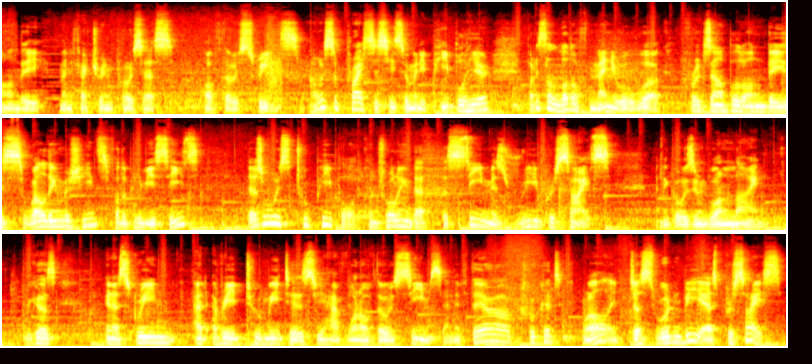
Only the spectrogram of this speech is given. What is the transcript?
on the manufacturing process of those screens. I was surprised to see so many people here, but it's a lot of manual work. For example, on these welding machines for the PVCs, there's always two people controlling that the seam is really precise and it goes in one line. Because in a screen at every 2 meters you have one of those seams and if they are crooked, well, it just wouldn't be as precise.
